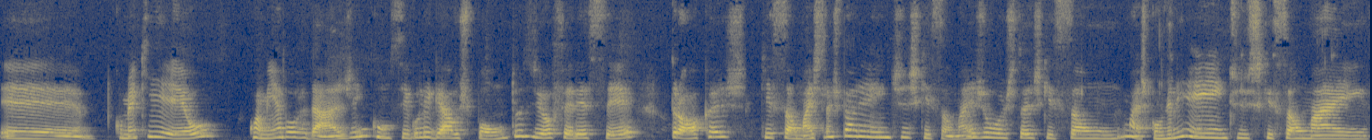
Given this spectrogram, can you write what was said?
é, como é que eu, com a minha abordagem, consigo ligar os pontos e oferecer trocas que são mais transparentes, que são mais justas, que são mais convenientes, que são mais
